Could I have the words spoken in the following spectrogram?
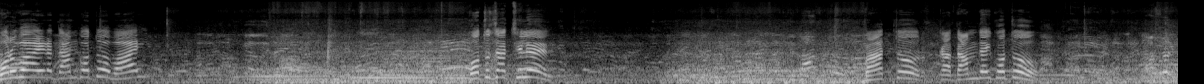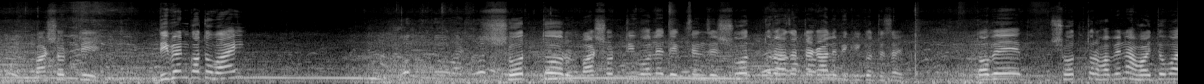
বড় ভাই, এটা দাম কত ভাই? কত চাচ্ছিলেন? বাহাত্তর। দাম দেয় কত? বাষট্টি। দিবেন কত ভাই? সত্তর, বাষট্টি বলে দেখছেন যে সত্তর হাজার টাকা হলে বিক্রি করতে চাই। তবে সত্তর হবে না হয়তো বা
